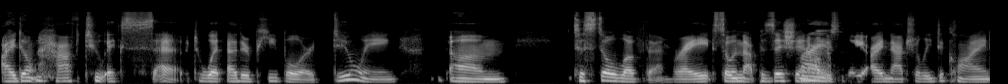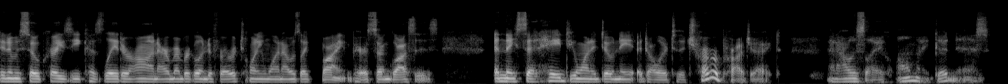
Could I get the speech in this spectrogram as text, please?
I don't have to accept what other people are doing. Um, to still love them, right? So in that position, right. obviously I naturally declined. And it was so crazy because later on, I remember going to Forever 21, I was like buying a pair of sunglasses. And they said, Hey, do you want to donate a dollar to the Trevor Project? And I was like, oh my goodness.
